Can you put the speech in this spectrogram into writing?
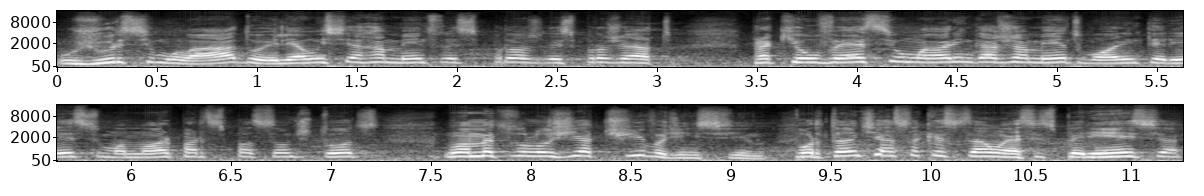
O júri simulado ele é um encerramento desse, pro, desse projeto, para que houvesse um maior engajamento, um maior interesse, uma maior participação de todos numa metodologia ativa de ensino. Importante é essa questão, essa experiência,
